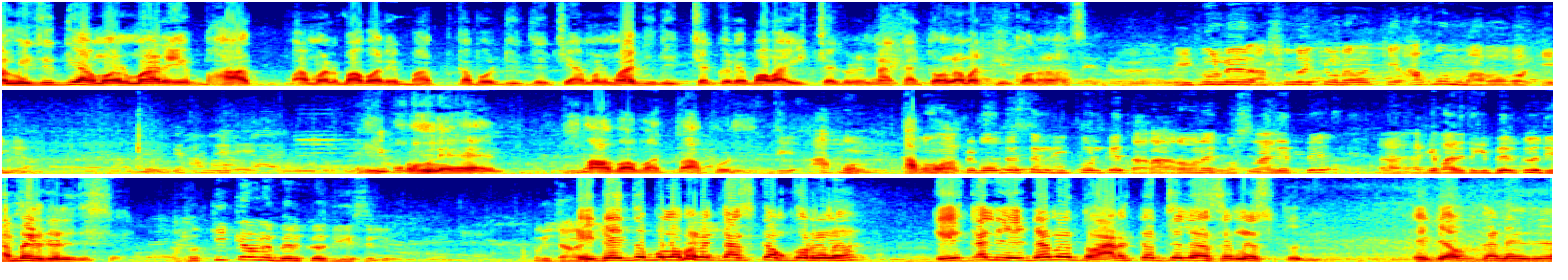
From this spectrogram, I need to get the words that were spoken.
আমি যদি আমার মারে ভাত আমার বাবারে ভাত কাপড় দিতে চাই আমার মা যদি ইচ্ছা করে বাবা ইচ্ছা করে না খায় তখন আমার কি করার আছে? আসলে কি ওনারা কি আপন মা বাবা কিনা? রিপনের মা বাবা তো আপন। আপন। আপন। আপনি বলতেছেন রিপনকে তারা আরও অনেক বছর আগেতে আগে বাড়ি থেকে বের করে দিয়েছে বের করে আসলে কি কারণে বের করে দিয়েছিল? এইটাই তো বলা মানে কাজ কাম করে না। এই খালি না তো আরেকটা ছেলে আছে মেস্তরি। ওখানে যে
